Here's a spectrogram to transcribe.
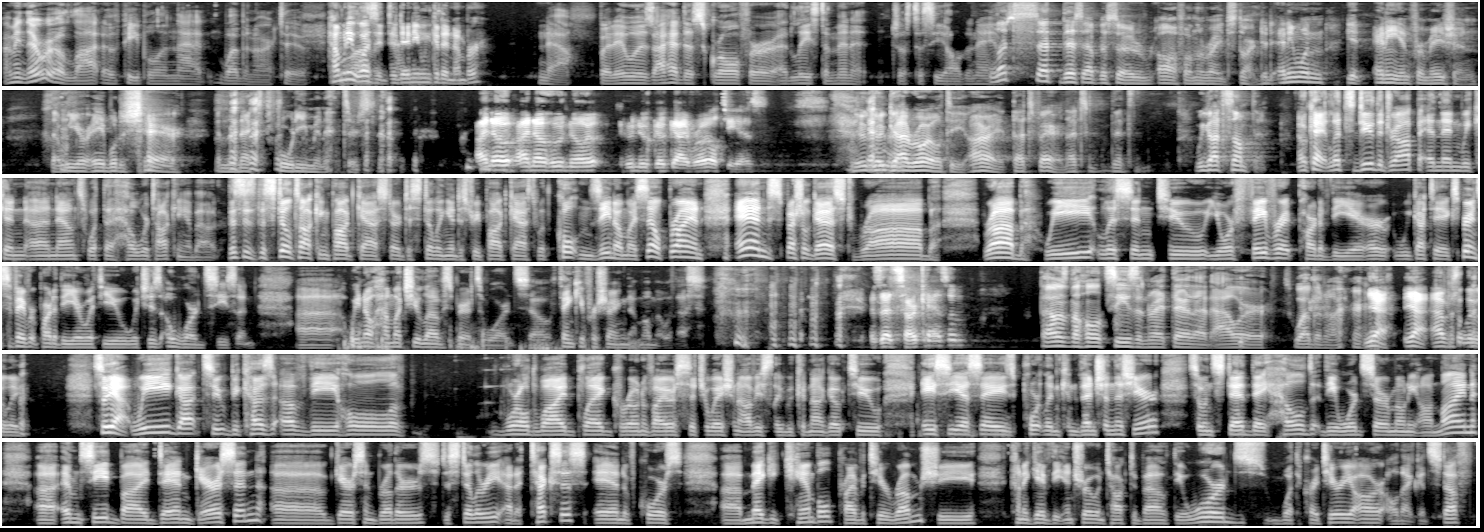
I mean, there were a lot of people in that webinar too. How A many was it? Did anyone attendees. get a number? No, but it was. I had to scroll for at least a minute just to see all the names. Let's set this episode off on the right start. Did anyone get any information that we are able to share in the next 40 minutes or so? I know, I know who know who knew Good Guy Royalty is. New good guy royalty. All right, that's fair. That's that's we got something. Okay, let's do the drop and then we can uh, announce what the hell we're talking about. This is the Still Talking Podcast, our distilling industry podcast with Colton, Zeno, myself, Brian, and special guest Rob. Rob, we listened to your favorite part of the year, or we got to experience the favorite part of the year with you, which is award season. Uh, we know how much you love Spirits Awards, so thank you for sharing that moment with us. Is that sarcasm? that was the whole season right there. That hour webinar. yeah yeah absolutely so yeah we got to because of the whole worldwide plague coronavirus situation obviously we could not go to acsa's portland convention this year so instead they held the award ceremony online uh, emceed by dan garrison uh, garrison brothers distillery out of texas and of course uh, maggie campbell privateer rum she kind of gave the intro and talked about the awards, what the criteria are, all that good stuff.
